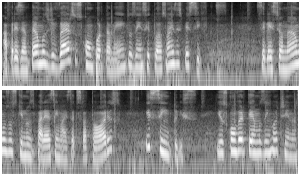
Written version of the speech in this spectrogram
Apresentamos diversos comportamentos em situações específicas. Selecionamos os que nos parecem mais satisfatórios e simples e os convertemos em rotinas.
